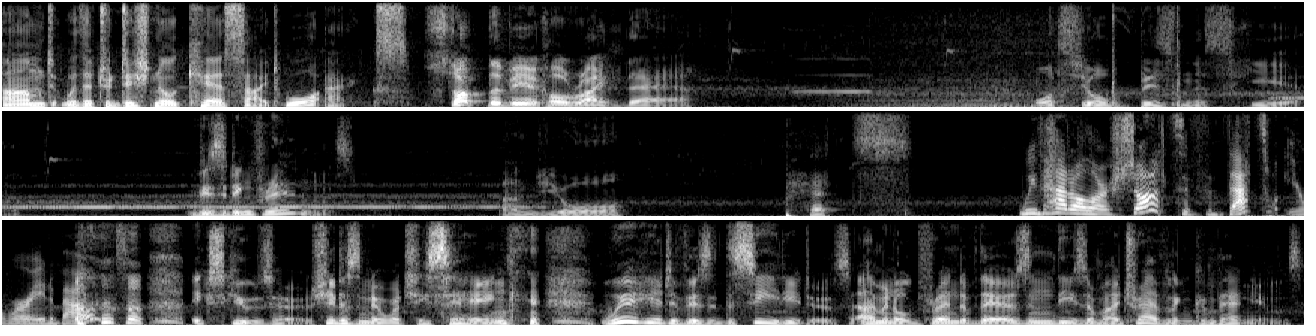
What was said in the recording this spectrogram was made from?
armed with a traditional Kehrseite war axe. Stop the vehicle right there. What's your business here? Visiting friends. And your pets? We've had all our shots if that's what you're worried about. Excuse her, she doesn't know what she's saying. We're here to visit the Seed Eaters. I'm an old friend of theirs, and these are my traveling companions.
